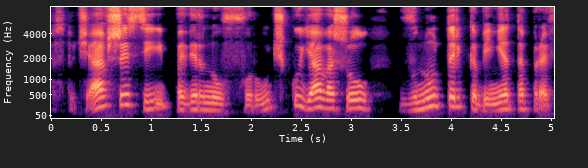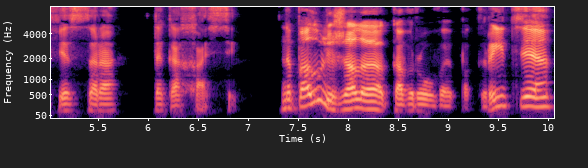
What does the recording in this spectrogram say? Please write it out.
Постучавшись и повернув ручку, я вошел внутрь кабинета профессора Такахаси. На полу лежало ковровое покрытие,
